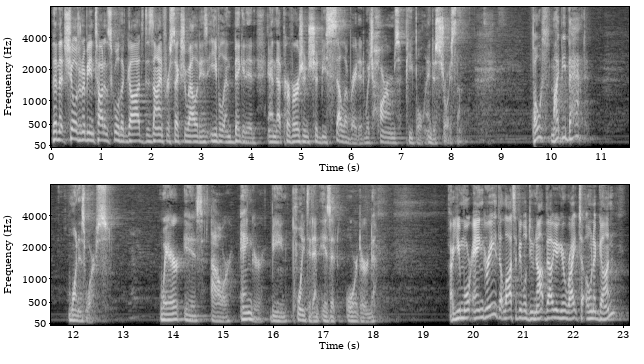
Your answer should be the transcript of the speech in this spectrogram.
than that children are being taught in school that God's design for sexuality is evil and bigoted and that perversion should be celebrated, which harms people and destroys them. Both might be bad, one is worse. Where is our anger being pointed and is it ordered? Are you more angry that lots of people do not value your right to own a gun?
